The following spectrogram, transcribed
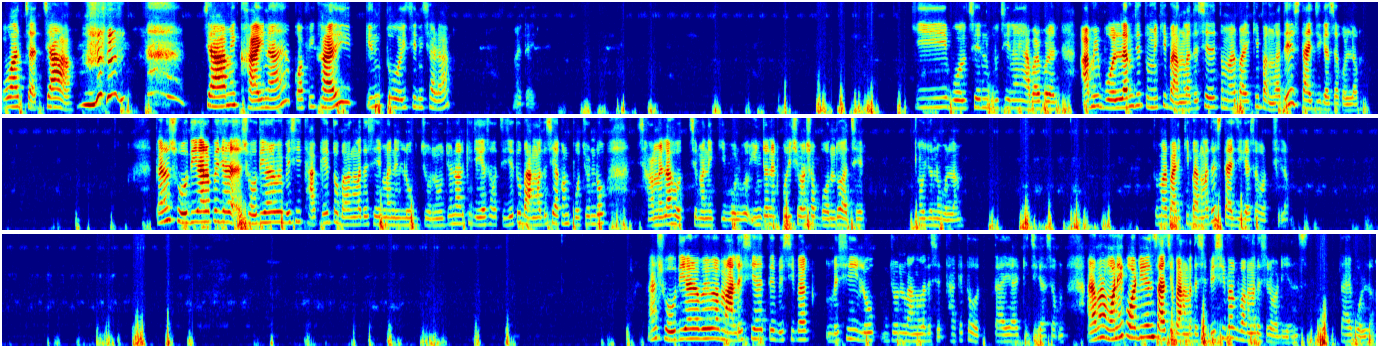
ও আচ্ছা চা। চা আমি খাই না, কফি খাই, কিন্তু ওই চিনি ছাড়া। এটাই। কি বলছেন বুঝি নাই, আবার বলেন। আমি বললাম যে, তুমি কি বাংলাদেশে, তোমার বাড়ি কি বাংলাদেশ? তাই জিজ্ঞাসা করলাম। কারণ সৌদি আরবে যারা, সৌদি আরবে বেশি থাকে তো বাংলাদেশে মানে লোকজন ওই জন্য আর কি জিজ্ঞাসা করছি। যেহেতু বাংলাদেশে এখন প্রচণ্ড ঝামেলা হচ্ছে মানে কি বলব ইন্টারনেট পরিষেবা সব বন্ধ আছে, ওই জন্য বললাম। তোমার বাড়ি কি বাংলাদেশ? তাই জিজ্ঞাসা করছিলাম। আর সৌদি আরবে বা মালয়েশিয়াতে বেশিরভাগ, বেশি লোকজন বাংলাদেশে থাকে তো, তাই আর কি জিজ্ঞাসা করুন আর আমার অনেক অডিয়েন্স আছে বাংলাদেশে, বেশিরভাগ বাংলাদেশের অডিয়েন্স তাই বললাম।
